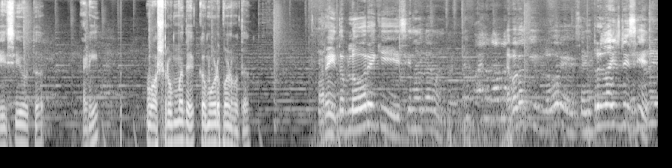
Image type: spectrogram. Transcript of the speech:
ए सी होतं आणि वॉशरूममध्ये कमोड पण होतं. अरे इथं ब्लोअर आहे की ए सी नाही काय म्हणतो हे बघा की ब्लोअर आहे सेंट्रलाइज्ड ए सी आहे.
